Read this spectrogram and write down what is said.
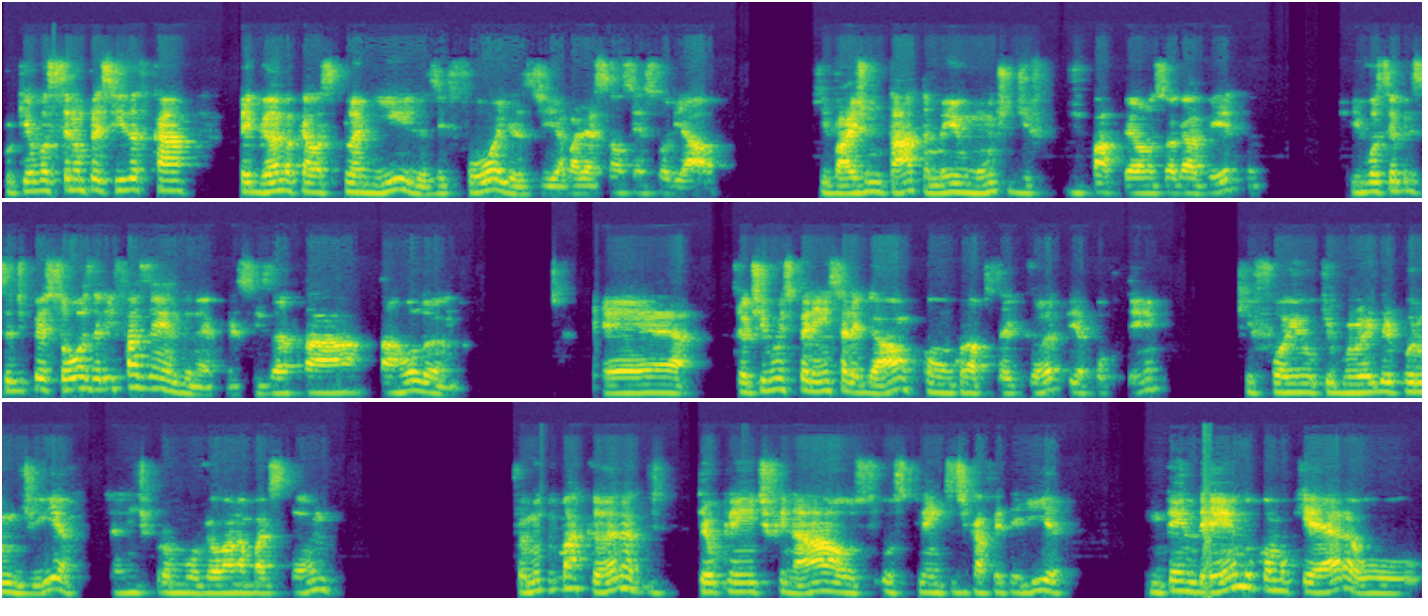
porque você não precisa ficar pegando aquelas planilhas e folhas de avaliação sensorial que vai juntar também um monte de, de papel na sua gaveta, e você precisa de pessoas ali fazendo, né? Precisa estar tá, tá rolando. É, eu tive uma experiência legal com o Cropster Cup há pouco tempo, que foi o Grader por um dia, que a gente promoveu lá na Bastando. Foi muito bacana ter o cliente final, os, os clientes de cafeteria, entendendo como que era o,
